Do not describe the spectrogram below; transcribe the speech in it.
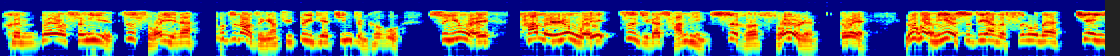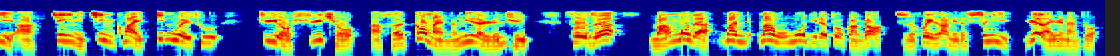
很多生意之所以呢不知道怎样去对接精准客户，是因为他们认为自己的产品适合所有人。各位，如果你也是这样的思路呢，建议啊，建议你尽快定位出具有需求啊和购买能力的人群，否则盲目的漫漫无目的的做广告，只会让你的生意越来越难做。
